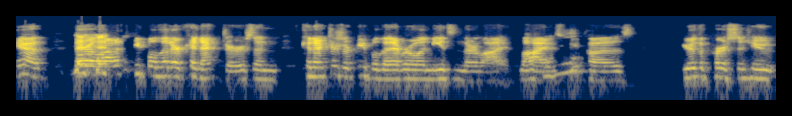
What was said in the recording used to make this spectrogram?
Yeah. There are a lot of people that are connectors, and connectors are people that everyone needs in their li- lives Mhm. because you're the person who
